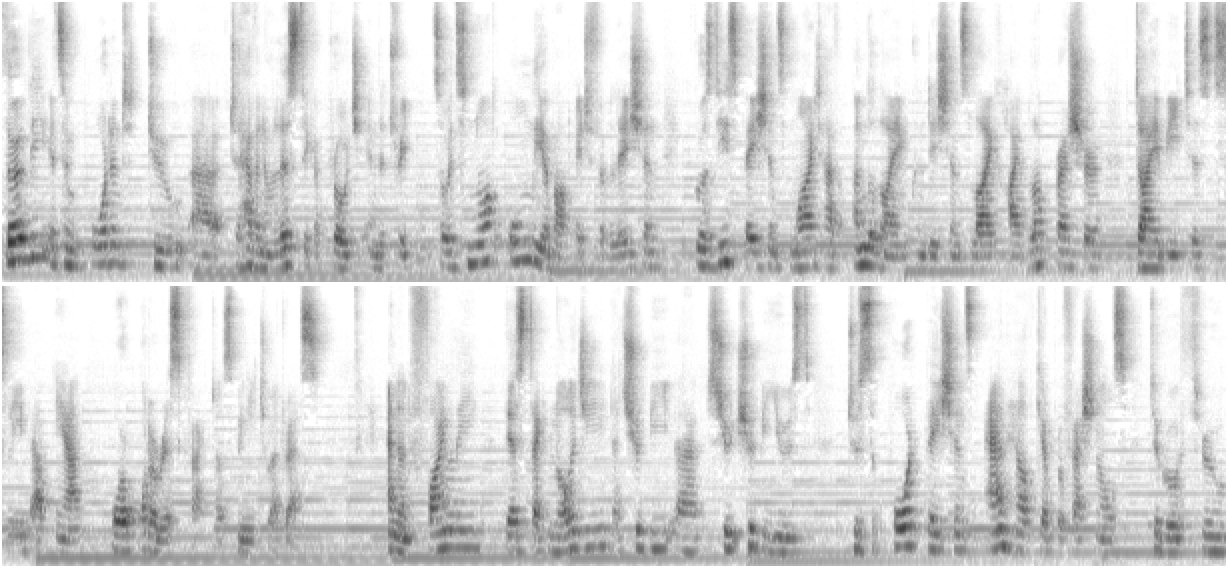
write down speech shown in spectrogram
Thirdly, it's important to, uh, to have an holistic approach in the treatment. So it's not only about atrial fibrillation, because these patients might have underlying conditions like high blood pressure, diabetes, sleep apnea, or other risk factors we need to address. And then finally, there's technology that should be, uh, should, should be used to support patients and healthcare professionals to go through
